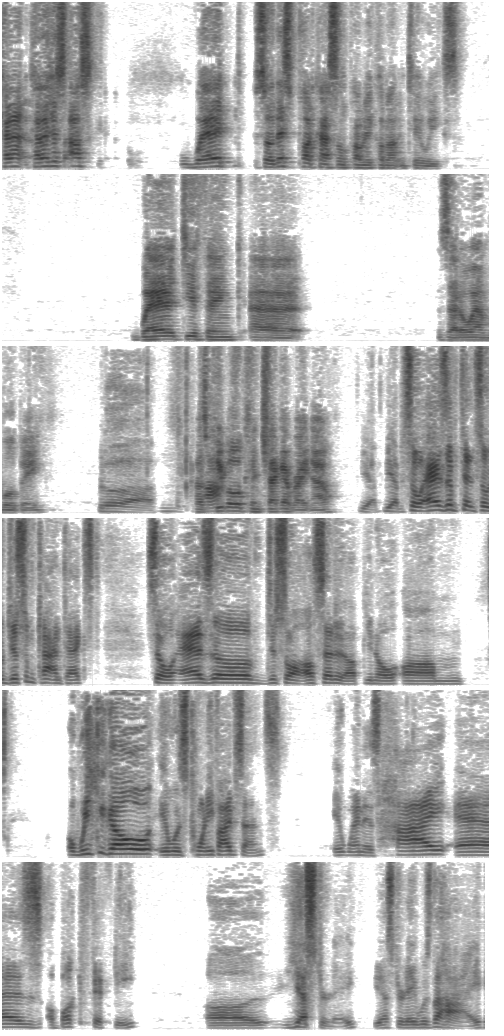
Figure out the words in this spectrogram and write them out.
can I can I just ask where? So this podcast will probably come out in two weeks. Where do you think uh, ZOM will be Ugh. Because people can check it right now. Yep, yep. So as of ten, so just some context. So as of just so I'll set it up. You know, um, a week ago it was twenty five cents. It went as high as a buck fifty. Uh, yesterday, yesterday was the high,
